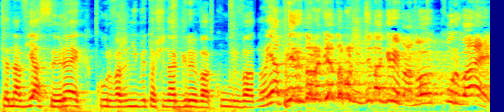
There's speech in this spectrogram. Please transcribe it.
te nawiasy rek, kurwa, że niby to się nagrywa, kurwa. No ja pierdolę, wiadomo, się nagrywa, no kurwa, ej!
